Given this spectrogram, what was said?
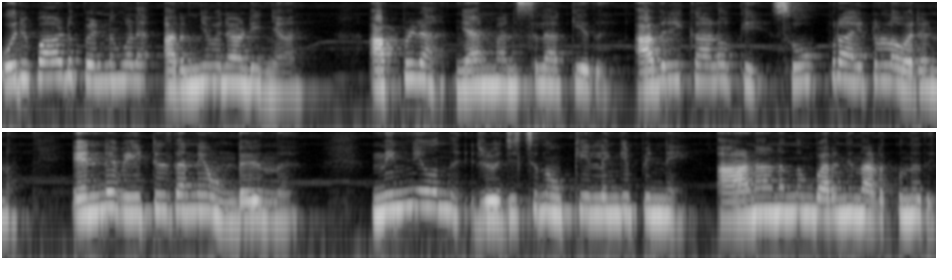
ഒരുപാട് പെണ്ണുങ്ങളെ അറിഞ്ഞവനാടി ഞാൻ. അപ്പോഴാ ഞാൻ മനസ്സിലാക്കിയത് അവരെക്കാളൊക്കെ സൂപ്പറായിട്ടുള്ള ഒരെണ്ണം എന്റെ വീട്ടിൽ തന്നെ ഉണ്ട് എന്ന്. നിന്നെ ഒന്ന് രുചിച്ചു നോക്കിയില്ലെങ്കിൽ പിന്നെ ആണാണെന്നും പറഞ്ഞ് നടക്കുന്നത്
